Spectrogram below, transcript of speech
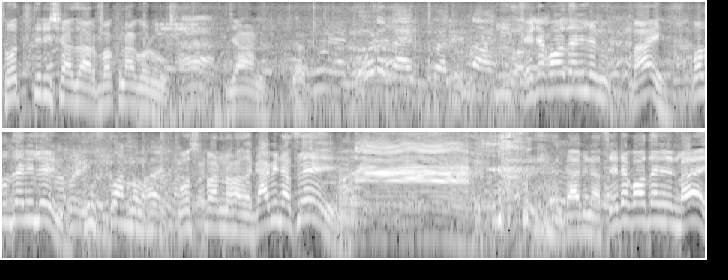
ছত্রিশ হাজার। বকনা গরু। যান। এটা কত জানিলেন? ভাই কত জানিলেন? পঁচপান্ন হাজার। গাবিন আছে? গাবিন আছে। এটা কত জানিলেন ভাই?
